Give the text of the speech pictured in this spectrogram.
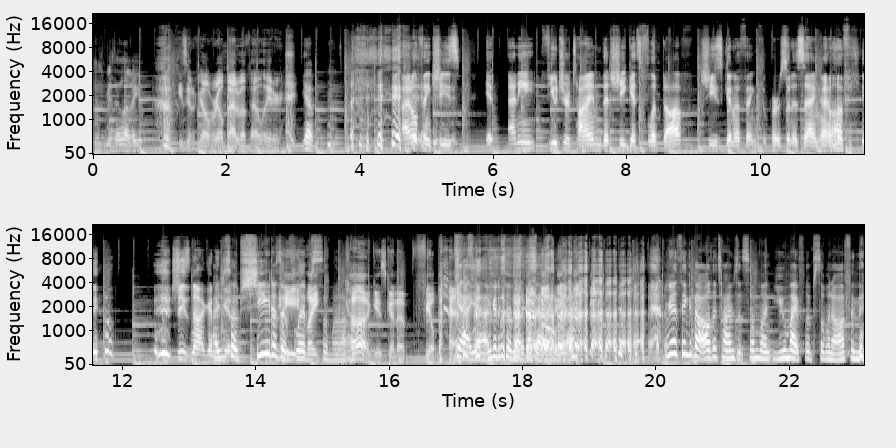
Just means I love you. He's gonna feel real bad about that later. Yep. I don't think she's. If any future time that she gets flipped off, she's gonna think the person is saying "I love you." she's not gonna I just get. hope she doesn't He, flip like, someone off. Cug is gonna feel bad. Yeah, yeah, I'm gonna feel bad about that later. Yeah. I'm gonna think about all the times that someone you might flip someone off and they're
